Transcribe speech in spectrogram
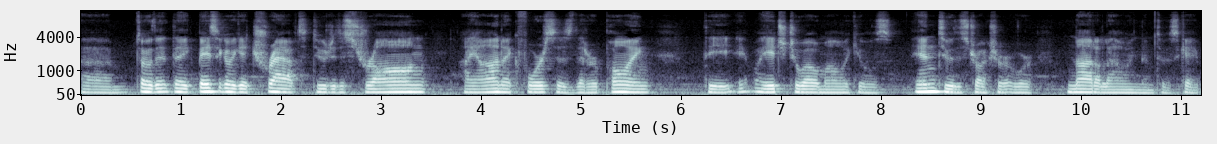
um, so that they basically get trapped due to the strong ionic forces that are pulling the H2O molecules into the structure or not allowing them to escape.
